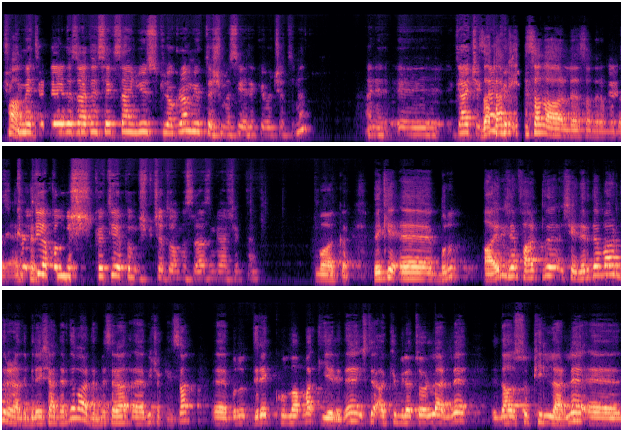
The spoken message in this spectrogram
Çünkü ha. metrekarede zaten 80-100 kilogram yük taşıması gerekiyor o çatının. Hani e, gerçekten zaten kötü, bir insan ağırlığı sanırım bu da yani. Kötü yapılmış, kötü yapılmış bir çatı olması lazım gerçekten. Muhakkak. Peki e, bunun ayrıca farklı şeyleri de vardır herhalde, bileşenleri de vardır. Mesela e, birçok insan e, bunu direkt kullanmak yerine işte akümülatörlerle daha doğrusu pillerle e,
